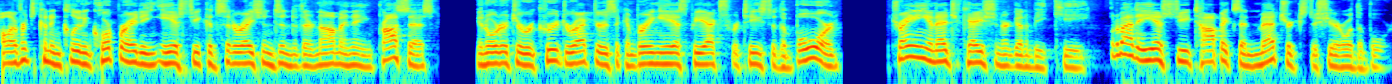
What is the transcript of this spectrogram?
all efforts can include incorporating ESG considerations into their nominating process in order to recruit directors that can bring ESG expertise to the board. Training and education are going to be key. What about ESG topics and metrics to share with the board?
